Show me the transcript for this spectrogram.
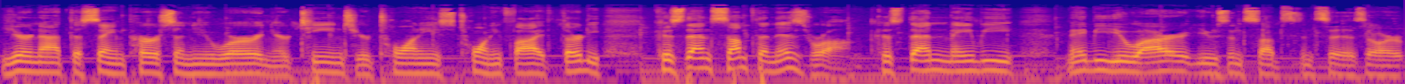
you're not the same person you were in your teens, your 20s, 25, 30 because then something is wrong because then maybe maybe you are using substances or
